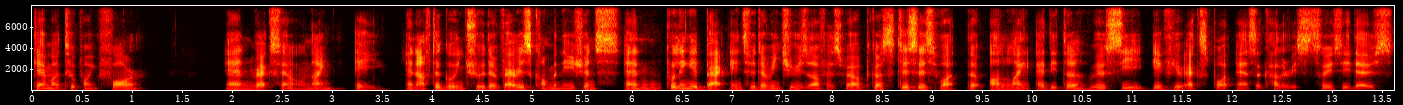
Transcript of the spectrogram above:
Gamma 2.4, and Rec 709A. And after going through the various combinations and pulling it back into DaVinci Resolve as well, because this is what the online editor will see if you export as a colorist. So you see there's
